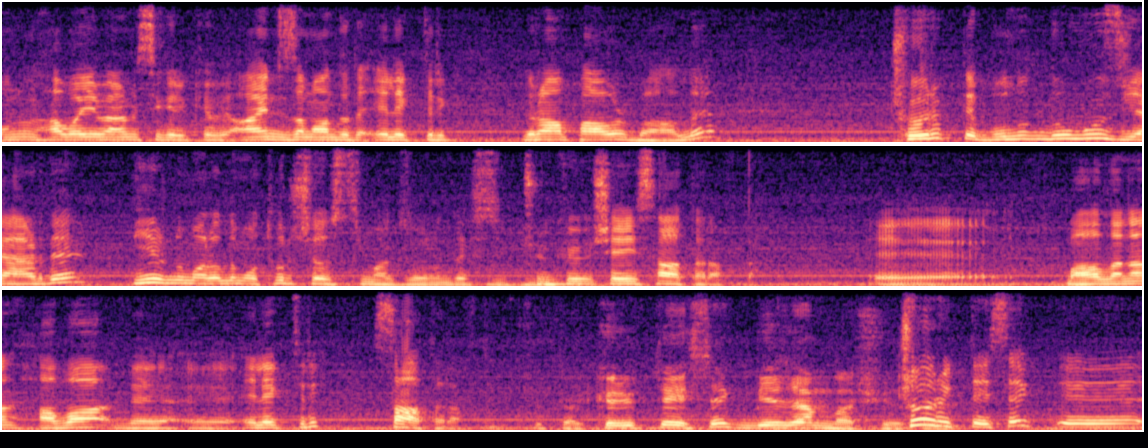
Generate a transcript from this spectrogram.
Onun havayı vermesi gerekiyor ve aynı zamanda da elektrik ground power bağlı. Körük'te bulunduğumuz yerde bir numaralı motoru çalıştırmak zorundayız. Çünkü şey sağ tarafta. E, bağlanan hava ve e, elektrik sağ tarafta. Süper. Körükteysek birden başlıyor. Körük'teysek e,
